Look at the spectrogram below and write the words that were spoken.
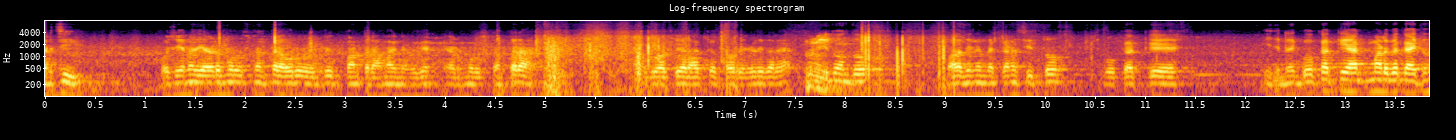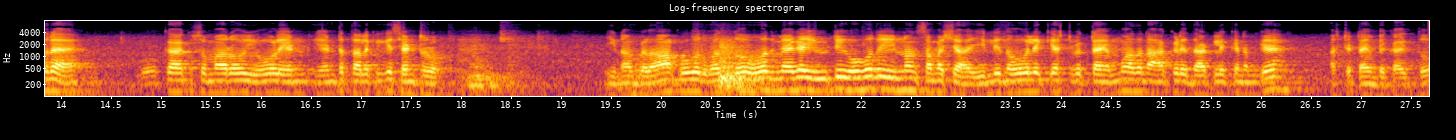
ಅರ್ಜಿ, ಬಹುಶಃ ಏನೋ ಎರಡು ಮೂರು ವರ್ಷ ನಂತರ ಅವರು ಬ್ರೀಫ್ ಮಾಡ್ತಾರೆ ಆಮೇಲೆ ನಿಮಗೆ. ಎರಡು ಮೂರು ವರ್ಷ ನಂತರ ಅದು ಅಪೇರ್ ಆಗ್ತಂತ ಅವ್ರು ಹೇಳಿದ್ದಾರೆ. ಇದೊಂದು ಭಾಳ ದಿನದಿಂದ ಕನಸಿತ್ತು ಗೋಕಾಕ್ಕೆ ಇಂಜಿನಿಯರಿಂಗ್ ಗೋಕಾಕ್ಕೆ ಯಾಕೆ ಮಾಡಬೇಕಾಯ್ತಂದ್ರೆ ಗೋಕಾಕ್ ಸುಮಾರು ಏಳು, ಎಂಟು ಎಂಟು ತಾಲೂಕಿಗೆ ಸೆಂಟ್ರು ಈಗ ನಾವು ಬೆಳಗಾವಿಗೆ ಹೋಗೋದು ಒಂದು ಹೋದ್ಮ್ಯಾಗೆ ಟಿಗೆ ಹೋಗೋದು ಇನ್ನೊಂದು ಸಮಸ್ಯೆ. ಇಲ್ಲಿಂದ ಹೋಗ್ಲಿಕ್ಕೆ ಎಷ್ಟು ಬೇಕು ಟೈಮು ಅದನ್ನು ಆ ಕಡೆ ದಾಟಲಿಕ್ಕೆ ನಮಗೆ ಅಷ್ಟೇ ಟೈಮ್ ಬೇಕಾಗಿತ್ತು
